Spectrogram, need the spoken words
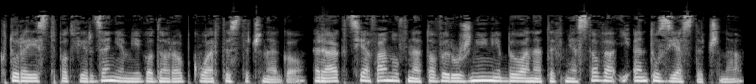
które jest potwierdzeniem jego dorobku artystycznego. Reakcja fanów na to wyróżnienie była natychmiastowa i entuzjastyczna.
